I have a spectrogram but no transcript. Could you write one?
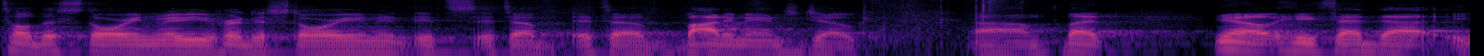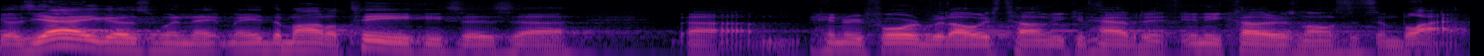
told this story, and maybe you've heard this story, and it, it's, it's, a, it's a body man's joke. Um, but, you know, he said, uh, he goes, yeah, he goes, when they made the Model T, he says, uh, um, Henry Ford would always tell him you can have it in any color as long as it's in black.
